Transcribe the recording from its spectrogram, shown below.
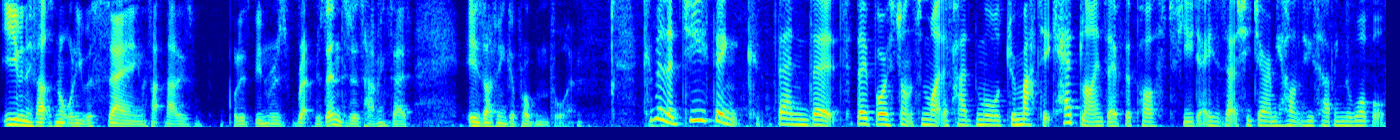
even if that's not what he was saying, the fact that is what has been represented as having said is, I think, a problem for him. Camilla, do you think then that though Boris Johnson might have had more dramatic headlines over the past few days, it's actually Jeremy Hunt who's having the wobble?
